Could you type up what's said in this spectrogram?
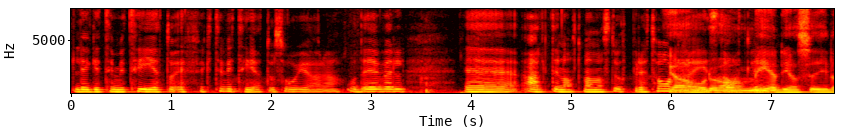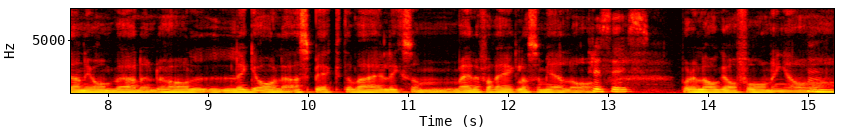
legitimitet och effektivitet och så att göra. Och det är väl eh, alltid något man måste upprätthålla Ja, och du har mediasidan i omvärlden, du har legala aspekter, vad är, liksom, vad är det för regler som gäller? Precis. Både lagar och förordningar och, Mm.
